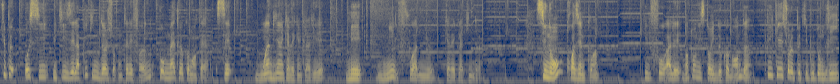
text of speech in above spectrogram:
tu peux aussi utiliser l'appli Kindle sur ton téléphone pour mettre le commentaire. C'est moins bien qu'avec un clavier, mais mille fois mieux qu'avec la Kindle. Sinon, troisième point, il faut aller dans ton historique de commande, cliquer sur le petit bouton gris,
